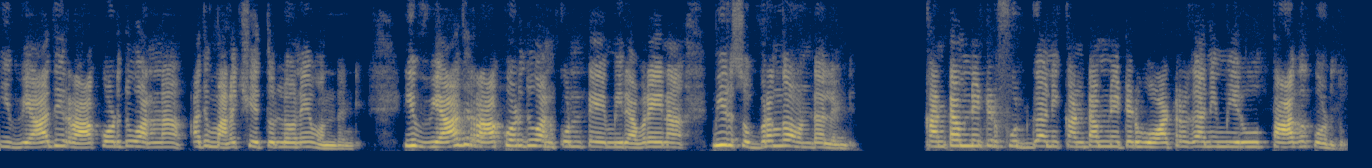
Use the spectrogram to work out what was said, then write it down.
ఈ వ్యాధి రాకూడదు అన్నా అది మన చేతుల్లోనే ఉందండి. ఈ వ్యాధి రాకూడదు అనుకుంటే మీరు ఎవరైనా మీరు శుభ్రంగా ఉండాలండి. కంటామినేటెడ్ ఫుడ్ కానీ కంటామినేటెడ్ వాటర్ కానీ మీరు తాగకూడదు.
